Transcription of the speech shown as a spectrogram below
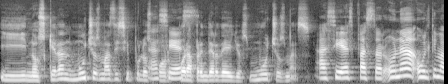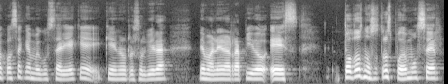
y nos quedan muchos más discípulos por, aprender de ellos, muchos más. Así es, pastor. Una última cosa que me gustaría que, nos resolviera de manera rápido es, todos nosotros podemos ser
